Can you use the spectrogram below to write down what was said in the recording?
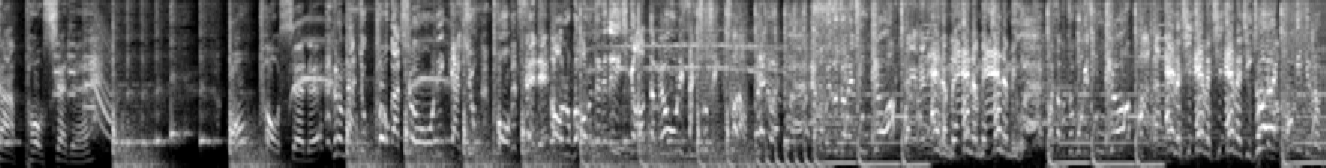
3포 세대 5포 세대 그럼 난 6포가 좋으니까 6포 세대 언론과 어른들은 의지가 없다면 우리 쌍초식처럼 내려 해보기도 전에 죽여. 쟤는 enemy enemy enemy. 벌써부터 고개 숙여. 받아 에너지 에너지 에너지 절대 포기 you know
